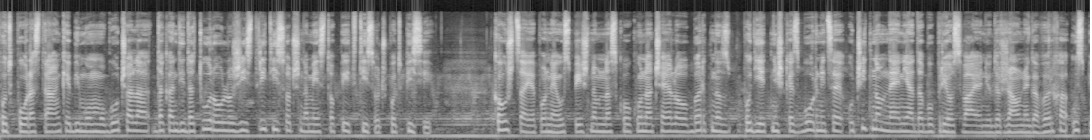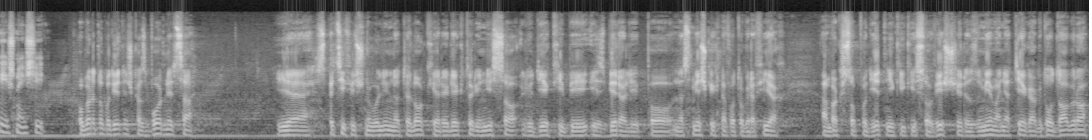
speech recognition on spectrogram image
Podpora stranke bi mu omogočala, da kandidaturo vloži s 3000 na mesto 5000 podpisi. Kovšca je po neuspešnem naskoku na čelo obrtne podjetniške zbornice očitno mnenja, da bo pri osvajanju državnega vrha uspešnejši. Obrtno-podjetniška zbornica je specifično volilno telo, kjer elektori niso ljudje, ki bi izbirali po nasmeških na fotografijah, ampak so podjetniki, ki so vešči razumevanja tega, kdo dobro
